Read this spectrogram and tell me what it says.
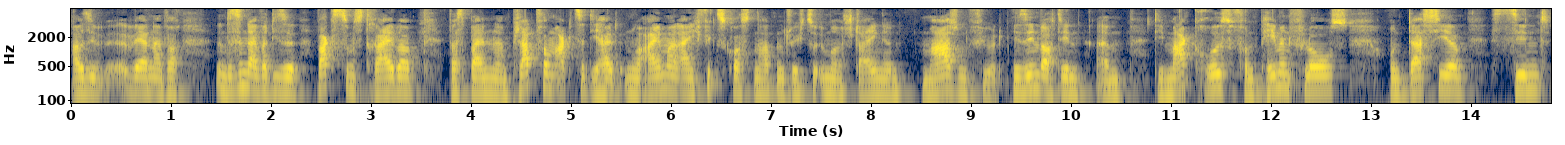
Aber sie werden einfach, und das sind einfach diese Wachstumstreiber, was bei einer Plattformaktie, die halt nur einmal eigentlich Fixkosten hat, natürlich zu immer steigenden Margen führt. Hier sehen wir auch den, ähm, die Marktgröße von Payment Flows und das hier sind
